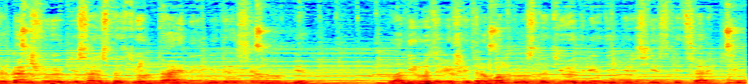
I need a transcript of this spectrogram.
Заканчиваю писать статью «Тайны медресе Улугбек». Планирую завершить работу над статьей «Древний персидский царь Кир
